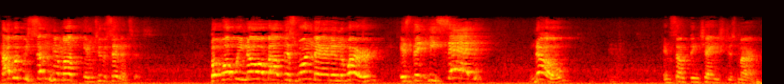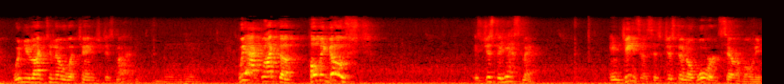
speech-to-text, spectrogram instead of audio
How would we sum him up in two sentences? But what we know about this one man in the Word is that he said no, and something changed his mind. Wouldn't you like to know what changed his mind? We act like the Holy Ghost is just a yes man. And Jesus is just an award ceremony.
